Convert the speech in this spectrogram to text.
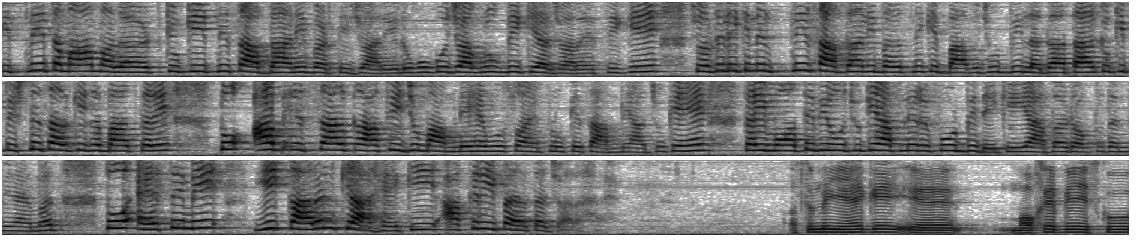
इतने तमाम अलर्ट क्योंकि इतनी सावधानी बरती जा रही है लोगों को जागरूक भी किया जा रहा है इसी के चलते लेकिन इतनी सावधानी बरतने के बावजूद भी लगातार क्योंकि पिछले साल की अगर बात करें तो अब इस साल काफ़ी जो मामले हैं वो स्वाइन फ्लू के सामने आ चुके हैं। कई मौतें भी हो चुकी हैं आपने रिपोर्ट भी देखी यहाँ पर डॉक्टर तनवीर अहमद तो ऐसे में ये कारण क्या है कि आखिर फैलता जा रहा है? असल में यह है कि मौके पे इसको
